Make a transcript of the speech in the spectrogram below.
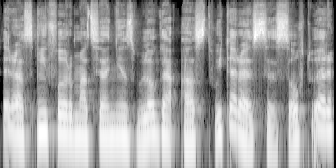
Teraz informacja nie z bloga, a z Twittera SC Software,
